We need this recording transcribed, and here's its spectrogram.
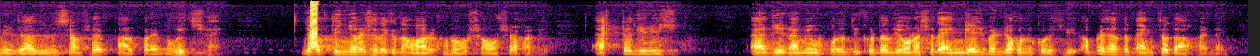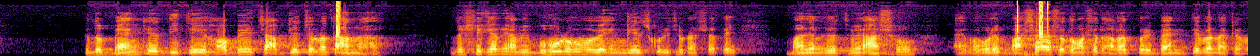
মির্জা আজুল ইসলাম সাহেব, তারপরে মোহিত সাহেব। যা তিনজনের সাথে কিন্তু আমার কোনো সমস্যা হয়নি। একটা জিনিস যে আমি উপলব্ধি করতাম যে ওনার সাথে এঙ্গেজমেন্ট যখন করেছি, আপনারা জানতো ব্যাংক তো দেওয়া হয় নাই। কিন্তু ব্যাংকে দিতে হবে, চাপ যে চল তা না। কিন্তু সেখানে আমি বহু রকমভাবে এঙ্গেজ করেছি ওনার সাথে। মাঝে মাঝে তুমি আসো, একবার বলে, বাসায় আসো তোমার সাথে আলাপ করে ব্যাংক দেবে না কেন?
